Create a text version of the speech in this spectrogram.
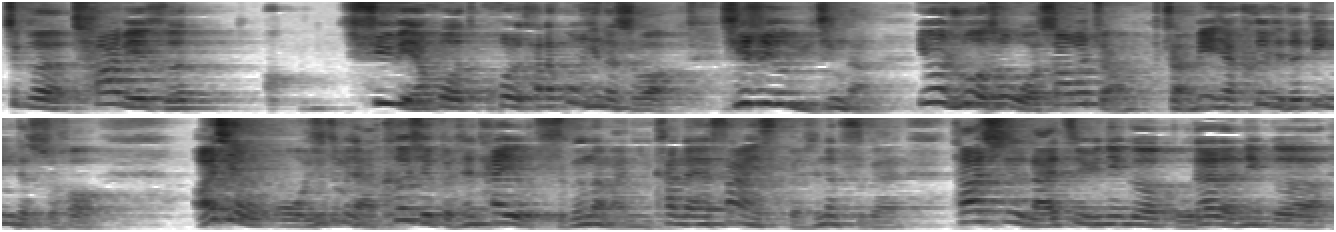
这个差别和区别或或者它的共性的时候，其实是有语境的。因为如果说我稍微转转变一下科学的定义的时候，而且我就这么讲，科学本身它也有词根的嘛。你看那个 science 本身的词根，它是来自于那个古代的那个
